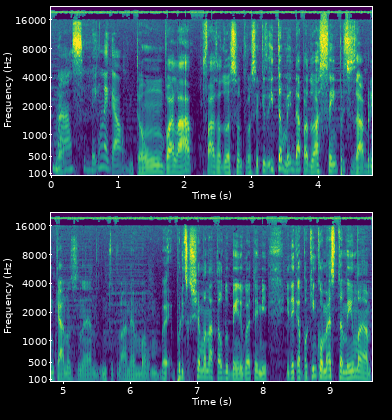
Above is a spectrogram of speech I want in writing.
né? Massa, bem legal. Então vai lá, faz a doação que você quiser. E também dá pra doar sem precisar brincar nos, né, em tudo lá, né? É Por isso que se chama Natal do Bem do Guatemi. E daqui a pouquinho começa também uma,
